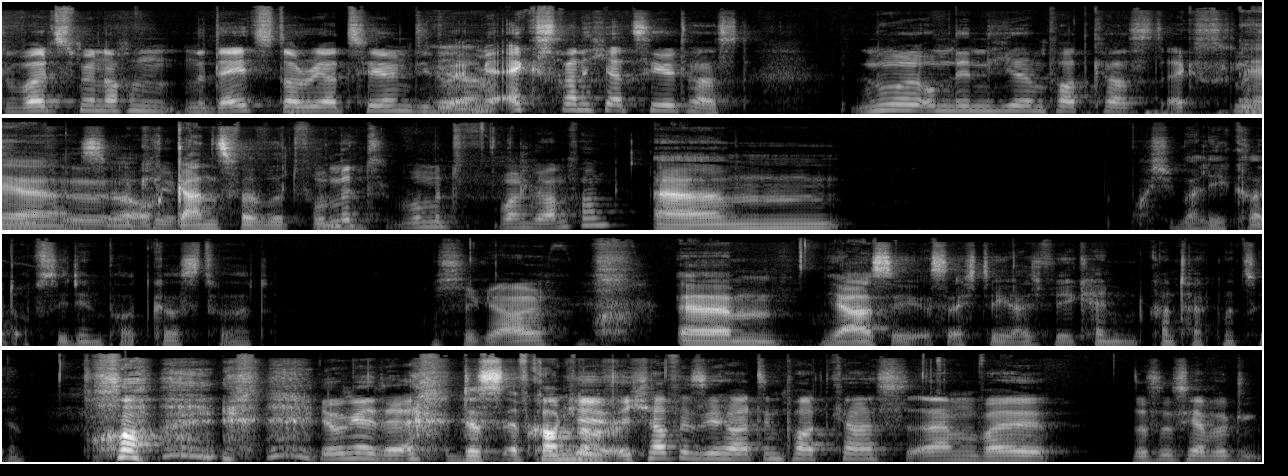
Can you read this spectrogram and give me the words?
Du wolltest mir noch ein, eine Date-Story erzählen, die du Ja. mir extra nicht erzählt hast. Nur um den hier im Podcast exklusiv. Ja, das äh, war okay. auch ganz verwirrt von Womit, womit wollen wir anfangen? mir. Ähm, boah, ich überlege gerade, ob sie den Podcast hört. Ist egal. Ähm, ja, ist, ist echt egal. Ich will keinen Kontakt mit ihr. Junge, der. Das äh, kommt okay, noch. ich hoffe, sie hört den Podcast, ähm, weil das ist ja wirklich,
